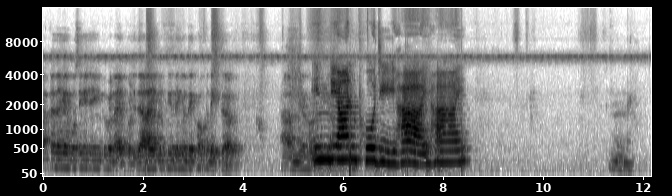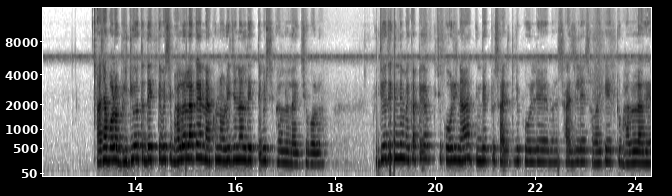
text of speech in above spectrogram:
একটা জায়গায় বসে গেছে ইউটিউবে লাইভ করছে যারা ইউটিউব থেকে দেখবে দেখো ওকে দেখতে হবে। ইন্ডিয়ান ফৌজি হাই হাই আচ্ছা বলো ভিডিওতে দেখতে বেশি ভালো লাগে না এখন অরিজিনাল দেখতে বেশি ভালো লাগছে বলো? ভিডিওতে কিন্তু মেকআপ টেকআপ কিছু করি না কিন্তু একটু শাড়ি টাড়ি পরলে মানে সাজলে সবাইকে একটু ভালো লাগে।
